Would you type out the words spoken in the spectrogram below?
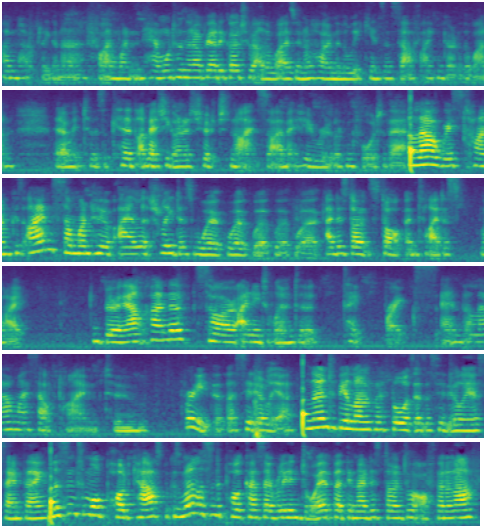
I'm hopefully gonna find one in Hamilton that I'll be able to go to. Otherwise when I'm home in the weekends and stuff I can go to the one that I went to as a kid. I'm actually going to church tonight so I'm actually really looking forward to that. Allow rest time because I'm someone who I literally just work work work work work. I just don't stop until I just like burn out kind of. So I need to learn to take breaks and allow myself time to breathe as I said earlier. Learn to be alone with my thoughts as I said earlier, same thing. Listen to more podcasts because when I listen to podcasts I really enjoy it but then I just don't do it often enough.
